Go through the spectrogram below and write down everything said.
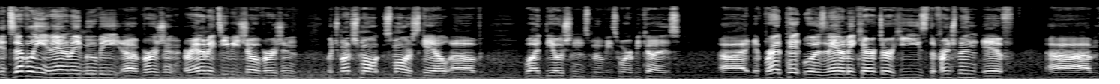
it's definitely an anime movie uh, version or anime TV show version, which much small, smaller scale of what the Ocean's movies were because uh, if Brad Pitt was an anime character, he's the Frenchman. If um,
